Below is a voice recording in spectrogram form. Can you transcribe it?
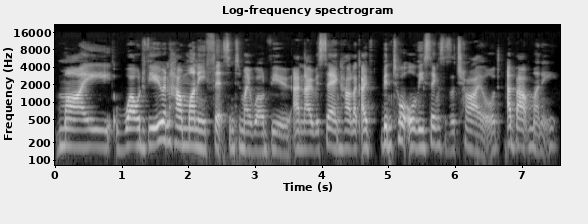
my worldview and how money fits into my worldview. And I was saying how, like, I've been taught all these things as a child about money.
